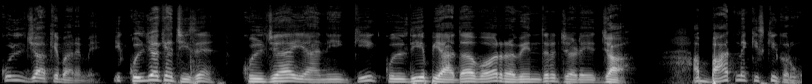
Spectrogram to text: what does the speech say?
कुलजा के बारे में। ये कुलजा क्या चीज़ है? कुलजा यानी कि कुलदीप यादव और रविंद्र जडेजा। अब बात मैं किसकी करूँ?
